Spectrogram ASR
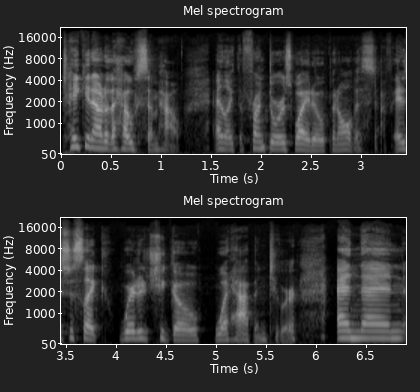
taken out of the house somehow and like the front door is wide open all this stuff and it's just like where did she go what happened to her and then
